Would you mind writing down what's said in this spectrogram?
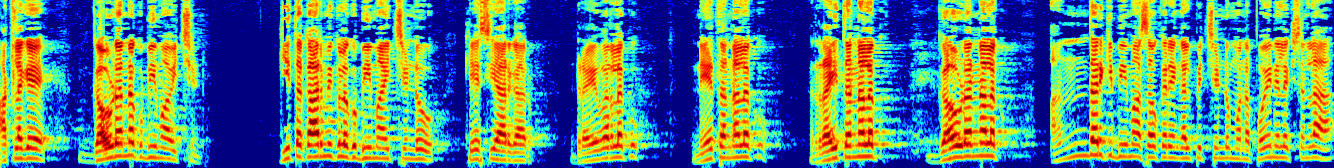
అట్లాగే గౌడన్నకు బీమా ఇచ్చిండు. గీత కార్మికులకు బీమా ఇచ్చిండు కేసీఆర్ గారు. డ్రైవర్లకు నేతన్నలకు రైతన్నలకు గౌడన్నలకు అందరికీ బీమా సౌకర్యం కల్పించిండు. మొన్న పోయిన ఎలక్షన్లా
